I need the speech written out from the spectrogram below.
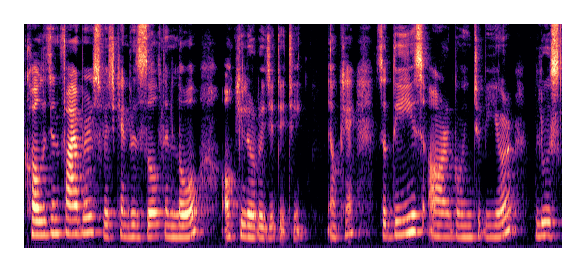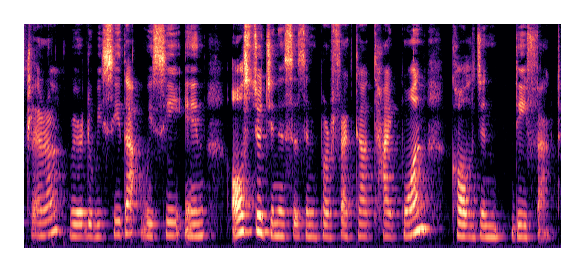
collagen fibers, which can result in low ocular rigidity okay so these are going to be your blue sclera. Where do we see that? We see in osteogenesis imperfecta type 1 collagen defect.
